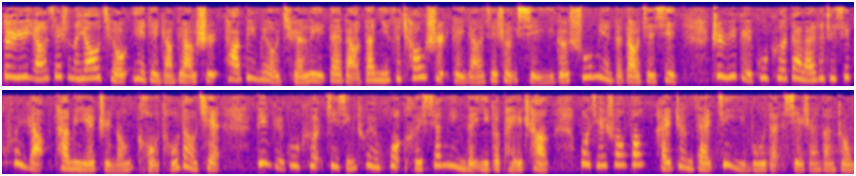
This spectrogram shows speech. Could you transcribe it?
对于杨先生的要求，叶店长表示，他并没有权利代表丹尼斯超市给杨先生写一个书面的道歉信。至于给顾客带来的这些困扰，他们也只能口头道歉，并给顾客进行退货和相应的一个赔偿。目前双方还正在进一步的协商当中。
